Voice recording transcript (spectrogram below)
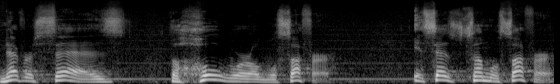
never says the whole world will suffer. It says some will suffer,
